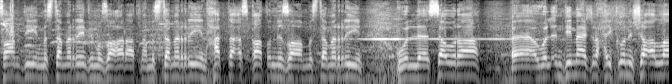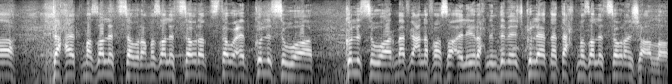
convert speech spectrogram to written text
صامدين مستمرين في مظاهراتنا مستمرين حتى أسقاط النظام مستمرين. والثورة آه، والاندماج رح يكون إن شاء الله. تحت مظلة الثورة، مظلة الثورة بتستوعب كل الثوار، كل الثوار ما في عنا فصائلي. رح نندمج كلياتنا تحت مظلة الثورة إن شاء الله.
